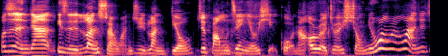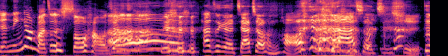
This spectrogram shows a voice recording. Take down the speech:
或是人家一直乱甩玩具、乱丢，就保姆之前有写过，然后 Oreo 就会凶，就汪汪汪，就觉得你应该把这个收好这样。他这个家教很好，大家守秩序。对，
